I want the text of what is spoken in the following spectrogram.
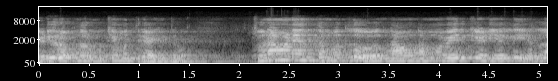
ಯಡಿಯೂರಪ್ಪನವರು ಮುಖ್ಯಮಂತ್ರಿ ಆಗಿದ್ದರು ಚುನಾವಣೆ ಅಂತ ಮೊದಲು ನಾವು ನಮ್ಮ ವೇದಿಕೆ ಅಡಿಯಲ್ಲಿ ಎಲ್ಲ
